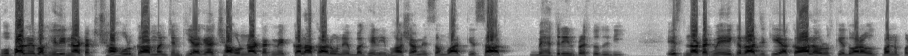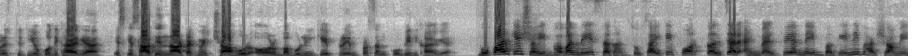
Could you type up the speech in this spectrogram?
भोपाल में बघेली नाटक छाहुर का मंचन किया गया। छाहुर नाटक में कलाकारों ने बघेली भाषा में संवाद के साथ बेहतरीन प्रस्तुति दी। इस नाटक में एक राज्य के अकाल और उसके द्वारा उत्पन्न परिस्थितियों को दिखाया गया। इसके साथ ही नाटक में छाहुर और बबुली के प्रेम प्रसंग को भी दिखाया गया है। भोपाल के शहीद भवन में Saghan society for culture and welfare ने बघेली भाषा में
